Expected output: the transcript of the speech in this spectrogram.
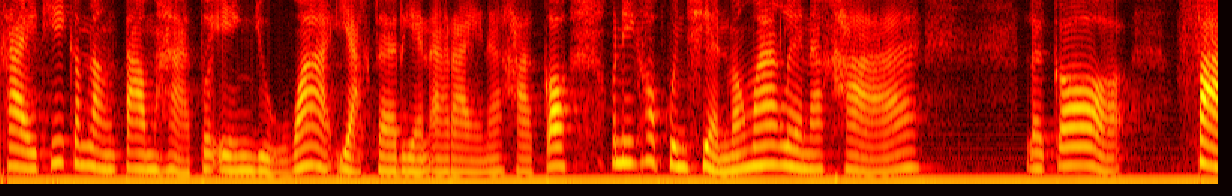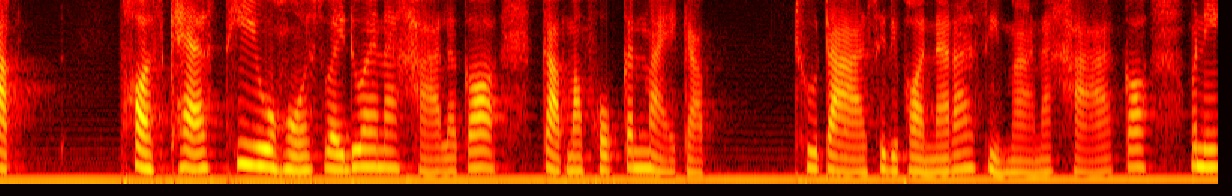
ใครที่กำลังตามหาตัวเองอยู่ว่าอยากจะเรียนอะไรนะคะ ก็วันนี้ขอบคุณเฉียนมาก ๆ เลยนะคะ แล้วก็ฝากพอดแคสต์ที่ยูโฮสไว้ด้วยนะคะ แล้วก็กลับมาพบกันใหม่กับทูตาสิริพรนาราสีมานะคะ ก็วันนี้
